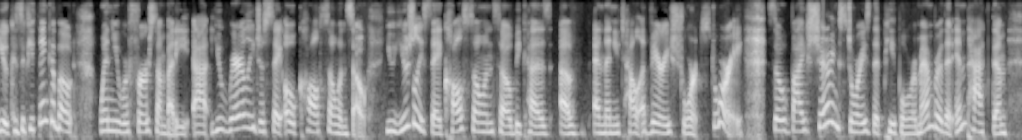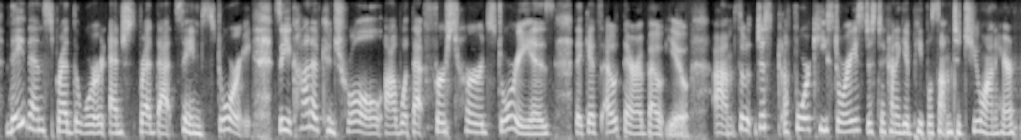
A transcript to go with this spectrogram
you. Because if you think about when you refer somebody, uh, you rarely just say, oh, call so and so. You usually say, call so and so because of, and then you tell a very short story. So by sharing stories that people remember that impact them, they then spread the word and spread that same story. So you kind of control uh, what that first heard story is that gets out there about you. Um, so just four key stories just to kind of give people something to chew on here.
